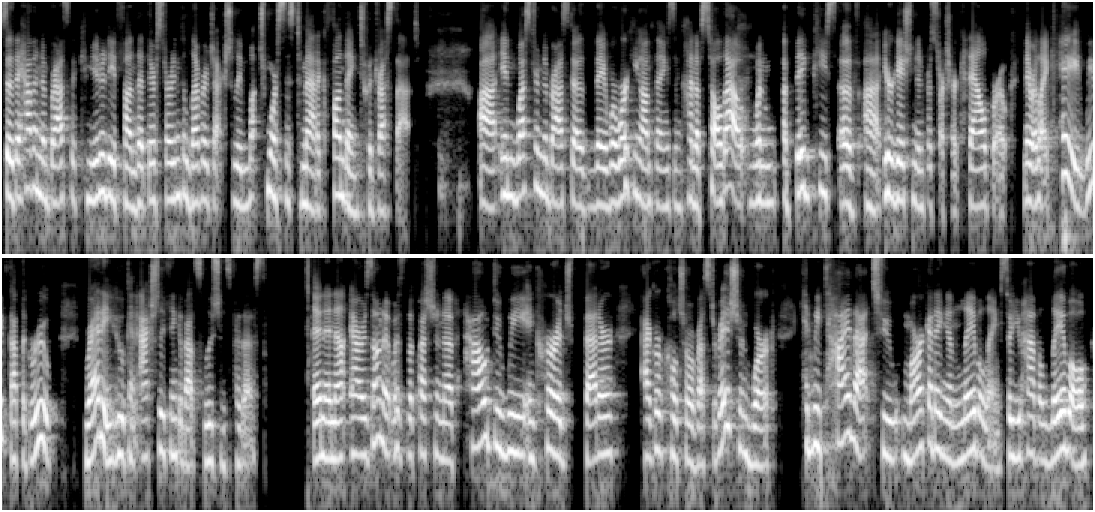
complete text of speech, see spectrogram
So they have a Nebraska Community Fund that they're starting to leverage actually much more systematic funding to address that. Uh, in Western Nebraska, they were working on things and kind of stalled out when a big piece of uh, irrigation infrastructure canal broke. They were like, hey, we've got the group ready who can actually think about solutions for this. And in Arizona, it was the question of how do we encourage better agricultural restoration work? Can we tie that to marketing and labeling? So you have a label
